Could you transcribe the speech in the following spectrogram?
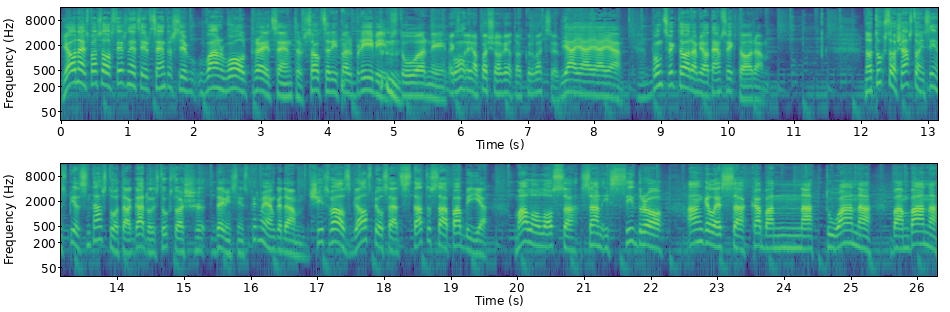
Jaunais pasaules tirsniecības centrs, jeb One World Trade Center, saukts arī par brīvības torni. Liekas, Pun- tajā pašā vietā, kur vecie. Jā, jā, jā. jā. Punkts Viktoram, jautājums Viktoram. No 1858. gada līdz 1901. gadam šīs valsts galvaspilsētas statusā pabija Malolosa, San Isidro, Angelesa, Cabanatuana, Bambana,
